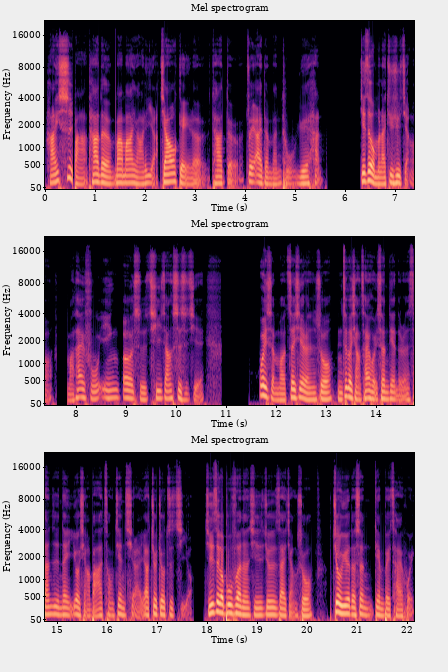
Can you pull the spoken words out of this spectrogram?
还是把他的妈妈玛利亚交给了他的最爱的门徒约翰。接着我们来继续讲哦，马太福音二十七章四十节。为什么这些人说你这个想拆毁圣殿的人，三日内又想要把它重建起来，要救救自己哦？其实这个部分呢，其实就是在讲说。旧约的圣殿被拆毁，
